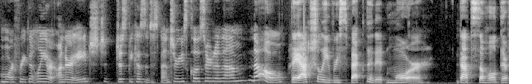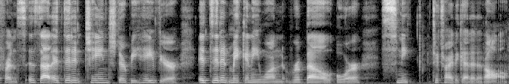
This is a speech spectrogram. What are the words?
more frequently or underage just because the dispensary is closer to them. No, They actually respected it more. That's the whole difference is that it didn't change their behavior. It didn't make anyone rebel or sneak to try to get it at all.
